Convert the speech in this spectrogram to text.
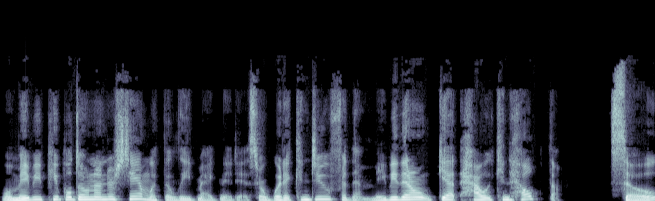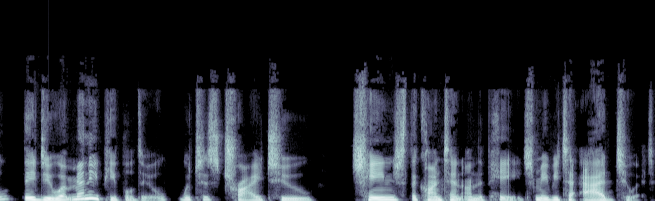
well, maybe people don't understand what the lead magnet is or what it can do for them. Maybe they don't get how it can help them. So they do what many people do, which is try to change the content on the page, maybe to add to it.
